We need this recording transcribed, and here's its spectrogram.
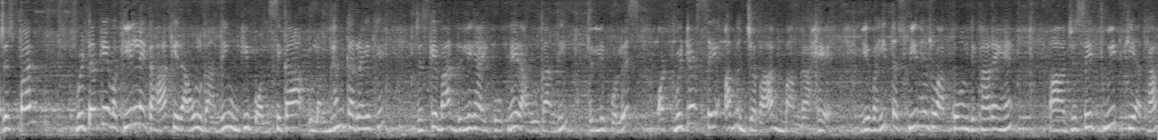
जिस पर ट्विटर के वकील ने कहा कि राहुल गांधी उनकी पॉलिसी का उल्लंघन कर रहे थे। जिसके बाद दिल्ली हाईकोर्ट ने राहुल गांधी, दिल्ली पुलिस और ट्विटर से अब जवाब मांगा है। ये वही तस्वीर है जो आपको हम दिखा रहे हैं जिसे ट्वीट किया था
